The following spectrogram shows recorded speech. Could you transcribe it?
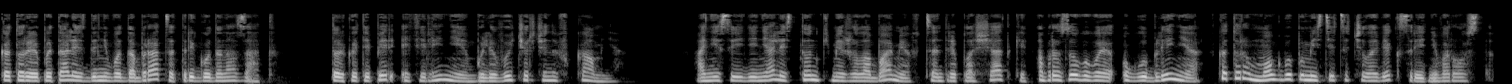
Которые пытались до него добраться три года назад. Только теперь эти линии были вычерчены в камне. Они соединялись тонкими желобами в центре площадки, образовывая углубление, в котором мог бы поместиться человек среднего роста.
